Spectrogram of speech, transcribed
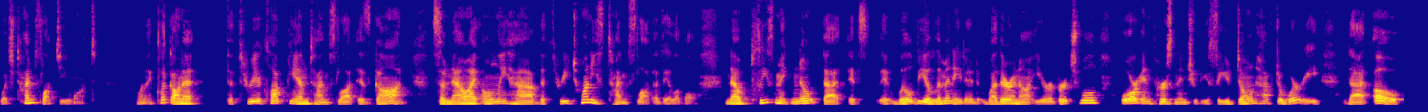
which time slot do you want? When I click on it, the 3 o'clock p.m. time slot is gone. So now I only have the 3.20 time slot available. Now, please make note that it's it will be eliminated whether or not you're a virtual or in-person interview. So you don't have to worry that, oh,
